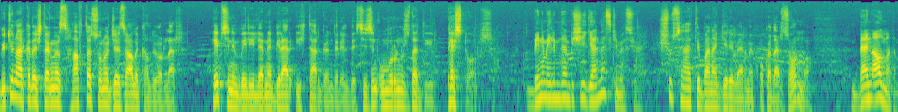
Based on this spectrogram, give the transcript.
Bütün arkadaşlarınız hafta sonu cezalı kalıyorlar. Hepsinin velilerine birer ihtar gönderildi. Sizin umurunuzda değil. Pes doğrusu. Benim elimden bir şey gelmez ki Monsieur. Şu saati bana geri vermek o kadar zor mu? Ben almadım.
